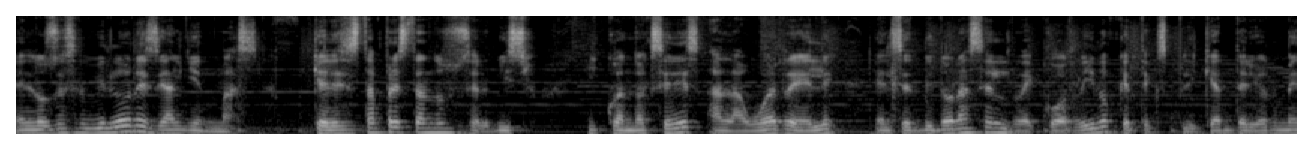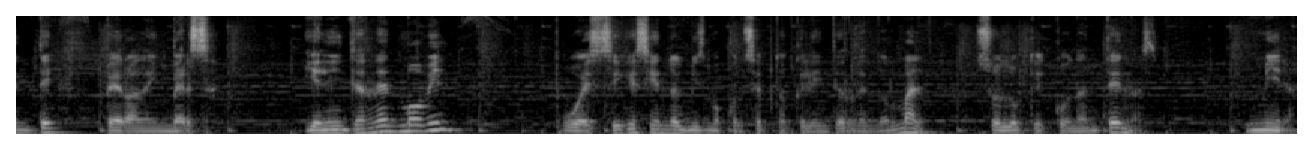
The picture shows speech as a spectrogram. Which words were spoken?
en los de servidores de alguien más, que les está prestando su servicio. Y cuando accedes a la URL, el servidor hace el recorrido que te expliqué anteriormente, pero a la inversa. ¿Y el Internet móvil? Pues sigue siendo el mismo concepto que el Internet normal, solo que con antenas. Mira,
